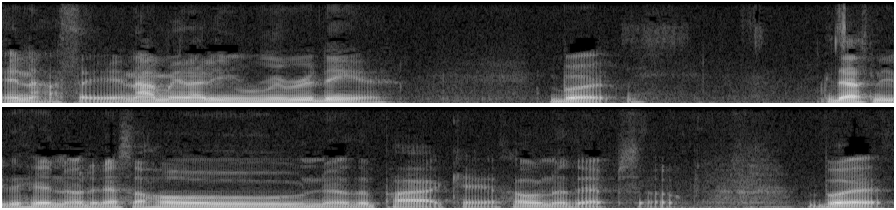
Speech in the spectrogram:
and not say it. And I may not even remember it then. But that's neither here nor there. That's a whole nother podcast, whole nother episode. But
